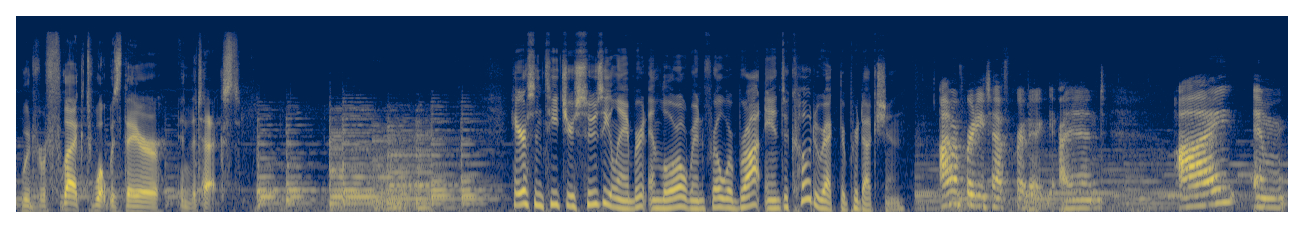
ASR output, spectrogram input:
would reflect what was there in the text. Harrison teachers Susie Lambert and Laurel Renfro were brought in to co-direct the production. I'm a pretty tough critic, and I am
